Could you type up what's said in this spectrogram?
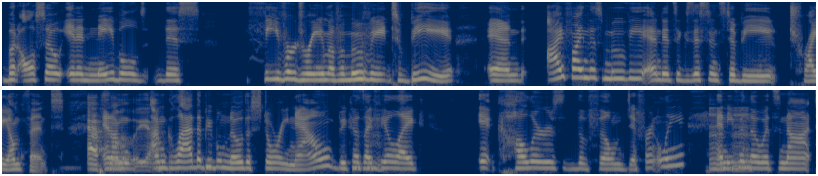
but also it enabled this fever dream of a movie to be And I find this movie and its existence to be triumphant. Absolutely. and I'm yeah. I'm glad that people know the story now because I Mhm. feel like it colors the film differently and even Mhm. though it's not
